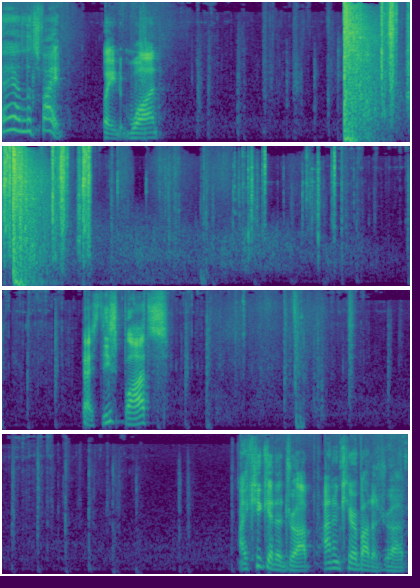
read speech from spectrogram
Yeah, let's fight. Wait, what? Guys, these bots... I could get a drop. I don't care about a drop.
